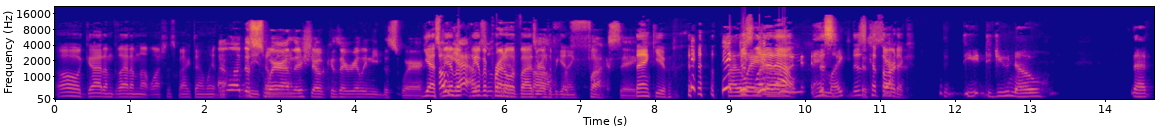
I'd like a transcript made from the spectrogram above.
Oh God, I'm glad I'm not watching SmackDown lately. I love to Will you tell me swear on this show because I really need to swear. Yes, Oh, we have yeah, a we have a parental advisor Oh, at the for beginning. fuck's sake. Thank you. By the Just way, let it uh, out. Hey, this, Mike. this is cathartic. Do you, did you know that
